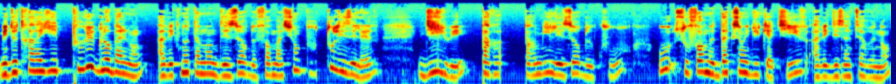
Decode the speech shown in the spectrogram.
mais de travailler plus globalement avec notamment des heures de formation pour tous les élèves, diluées parmi les heures de cours ou sous forme d'actions éducatives avec des intervenants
